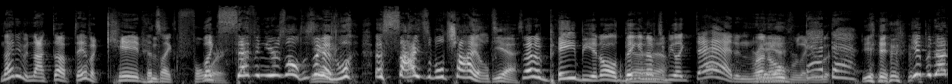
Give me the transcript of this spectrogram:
not even knocked up. They have a kid That's who's like four. like seven years old. It's Yeah. like a, a sizable child. Yeah. it's not a baby at all. Big No, no, enough no. to be like dad and run Yeah. over. Like, Dad, dad. Yeah, yeah, but not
